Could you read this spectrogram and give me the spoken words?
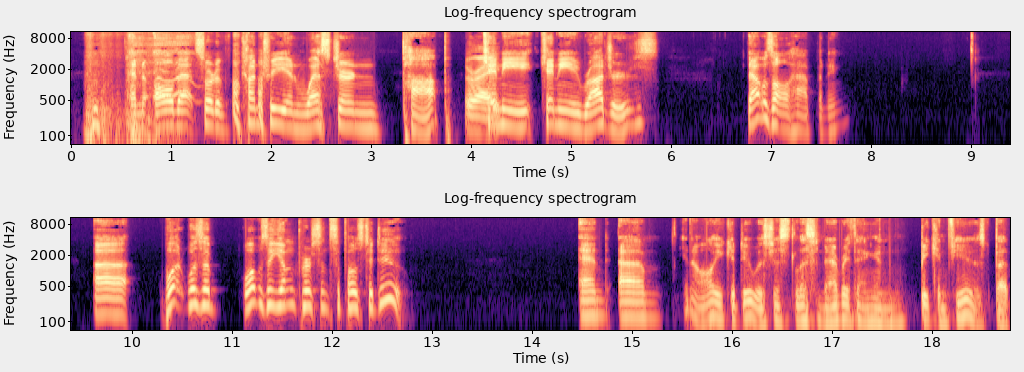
and all that sort of country and western pop, Right. Kenny Kenny Rogers, that was all happening. Uh, what was a what was a young person supposed to do? And um, you know, all you could do was just listen to everything and be confused. But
